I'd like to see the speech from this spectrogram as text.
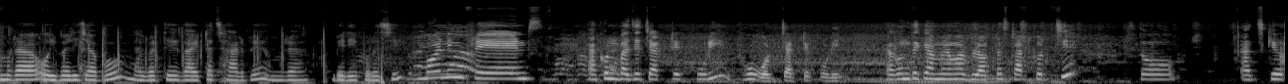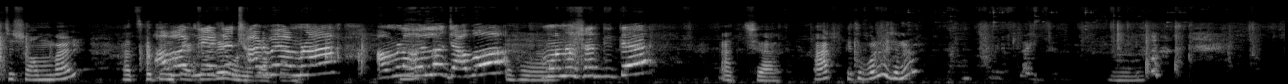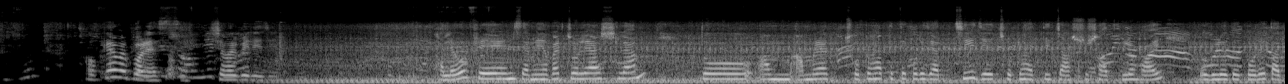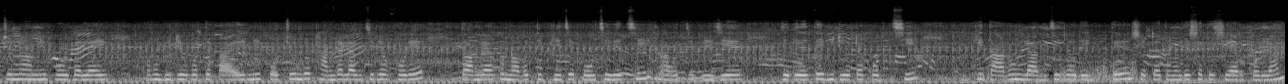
আমরা ওই বাড়ি যাব। ওই বাড়ি থেকে গাড়িটা ছাড়বে আমরা বেরিয়ে পড়েছি। গুড মর্নিং ফ্রেন্ডস এখন বাজে চারটে কুড়ি ভোর চারটে কুড়ি। এখন থেকে আমি আমার ব্লগটা স্টার্ট করছি। তো আজকে হচ্ছে সোমবার। আজকে দিনটা আমার একেবারে অন্যরকম। আমরা। আমরা হলো যাব হ্যাঁ। মনসা দিতে। আচ্ছা। আর কিছু বলবে না ওকে আবার পরে আসছি। সবাই বেরিয়ে যাই। হ্যালো ফ্রেন্ডস আমি আবার চলে আসলাম। তো আমরা ছোট হাতিতে করে যাচ্ছি, যে ছোট হাতি চারশো সাতগুলো হয়, ওগুলোতে করে। তার জন্য আমি ভোরবেলায় কোনো ভিডিও করতে পারিনি। প্রচণ্ড ঠান্ডা লাগছিল ভোরে। তো আমরা এখন নবদ্বীপ ব্রিজে পৌঁছে গেছি। নবদ্বীপ ব্রিজে যেতে যেতে ভিডিওটা করছি। কি দারুণ লাগছিল দেখতে, সেটা তোমাদের সাথে শেয়ার করলাম।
